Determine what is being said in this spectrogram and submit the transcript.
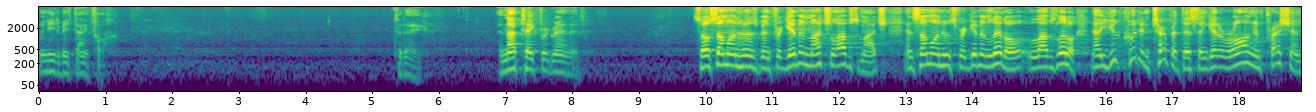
we need to be thankful today and not take for granted. So, someone who has been forgiven much loves much, and someone who's forgiven little loves little. Now, you could interpret this and get a wrong impression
